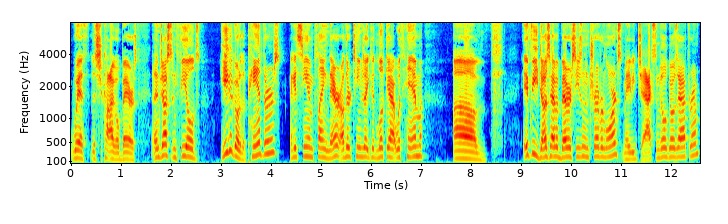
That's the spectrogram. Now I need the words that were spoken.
with the Chicago Bears. And Justin Fields, he could go to the Panthers. I could see him playing there. Other teams I could look at with him. Uh, if he does have a better season than Trevor Lawrence, maybe Jacksonville goes after him.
